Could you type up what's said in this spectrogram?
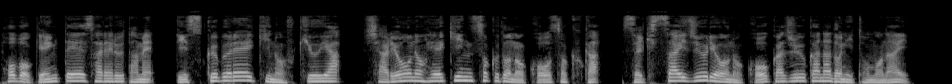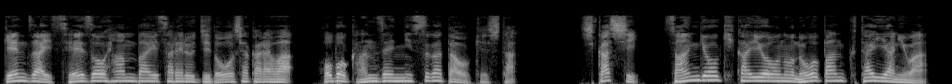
ほぼ限定されるため、ディスクブレーキの普及や、車両の平均速度の高速化、積載重量の高荷重化などに伴い、現在製造販売される自動車からは、ほぼ完全に姿を消した。しかし、産業機械用のノーパンクタイヤには、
